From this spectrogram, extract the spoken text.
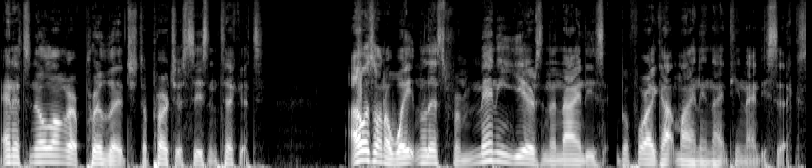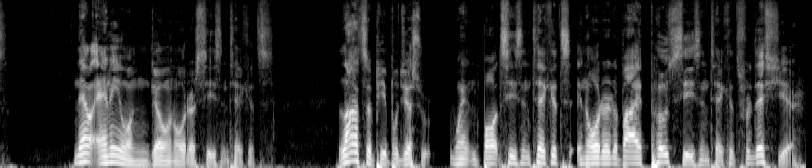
and it's no longer a privilege to purchase season tickets. I was on a waiting list for many years in the 90s before I got mine in 1996. Now anyone can go and order season tickets. Lots of people just went and bought season tickets in order to buy postseason tickets for this year.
